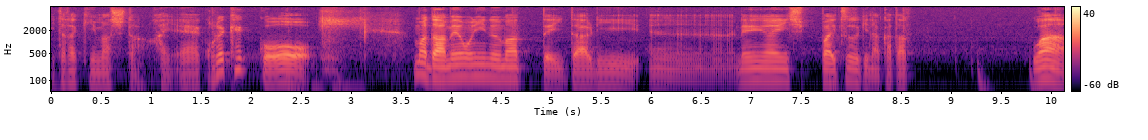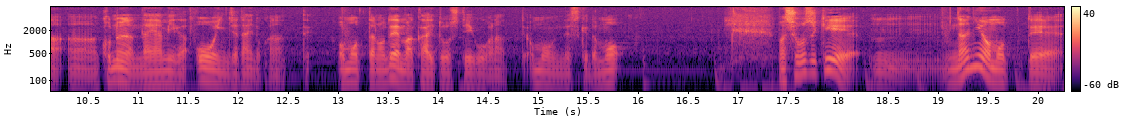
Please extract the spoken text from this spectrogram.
いただきました。はい、えー、これ結構、まあ、ダメ男に沼っていたり、えー、恋愛失敗続きな方は、うん、このような悩みが多いんじゃないのかなって思ったので、まあ、回答していこうかなって思うんですけども、まあ、正直、うん、何をもって、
